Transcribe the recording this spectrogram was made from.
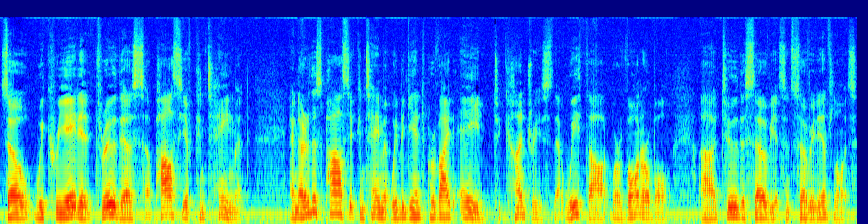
So we created through this a policy of containment. And under this policy of containment, we began to provide aid to countries that we thought were vulnerable uh, to the Soviets and Soviet influence.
